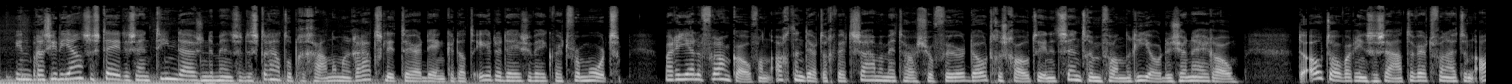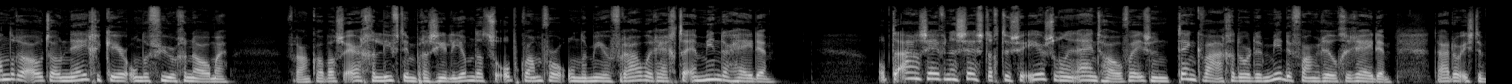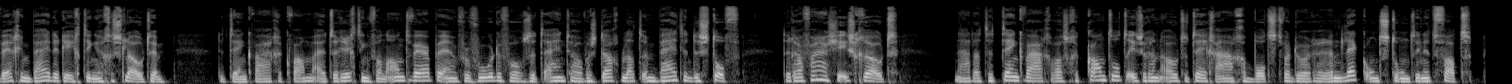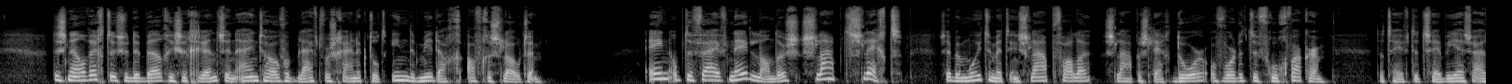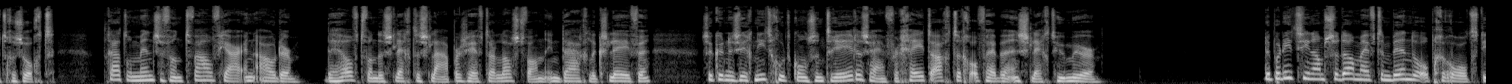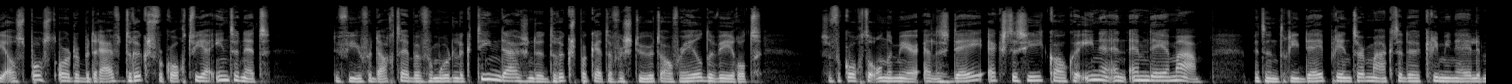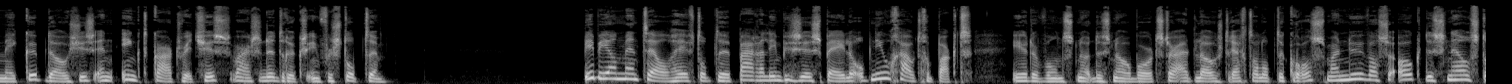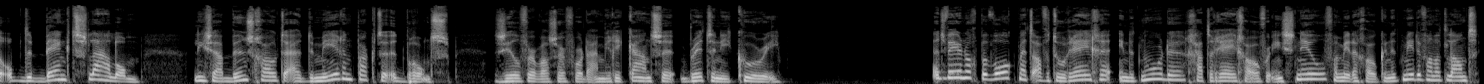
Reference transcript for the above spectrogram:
In Braziliaanse steden zijn tienduizenden mensen de straat opgegaan... om een raadslid te herdenken dat eerder deze week werd vermoord. Marielle Franco van 38 werd samen met haar chauffeur doodgeschoten... in het centrum van Rio de Janeiro. De auto waarin ze zaten werd vanuit een andere auto negen keer onder vuur genomen. Franco was erg geliefd in Brazilië omdat ze opkwam voor onder meer vrouwenrechten en minderheden. Op de A67 tussen Eersel en Eindhoven is een tankwagen door de middenvangrail gereden. Daardoor is de weg in beide richtingen gesloten. De tankwagen kwam uit de richting van Antwerpen en vervoerde volgens het Eindhovens Dagblad een bijtende stof. De ravage is groot. Nadat de tankwagen was gekanteld is er een auto tegenaan gebotst waardoor er een lek ontstond in het vat. De snelweg tussen de Belgische grens en Eindhoven blijft waarschijnlijk tot in de middag afgesloten. Een op de vijf Nederlanders slaapt slecht. Ze hebben moeite met in slaap vallen, slapen slecht door of worden te vroeg wakker. Dat heeft het CBS uitgezocht. Het gaat om mensen van 12 jaar en ouder. De helft van de slechte slapers heeft er last van in dagelijks leven. Ze kunnen zich niet goed concentreren, zijn vergeetachtig of hebben een slecht humeur. De politie in Amsterdam heeft een bende opgerold die als postorderbedrijf drugs verkocht via internet. De vier verdachten hebben vermoedelijk tienduizenden drugspakketten verstuurd over heel de wereld. Ze verkochten onder meer LSD, ecstasy, cocaïne en MDMA. Met een 3D-printer maakten de criminelen make-up doosjes en inkt cartridges waar ze de drugs in verstopten. Bibian Mentel heeft op de Paralympische Spelen opnieuw goud gepakt. Eerder won de snowboardster uit Loosdrecht al op de cross, maar nu was ze ook de snelste op de banked slalom. Lisa Bunschoten uit de Meren pakte het brons. Zilver was er voor de Amerikaanse Brittany Coury. Het weer nog bewolkt met af en toe regen. In het noorden gaat de regen over in sneeuw, vanmiddag ook in het midden van het land.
